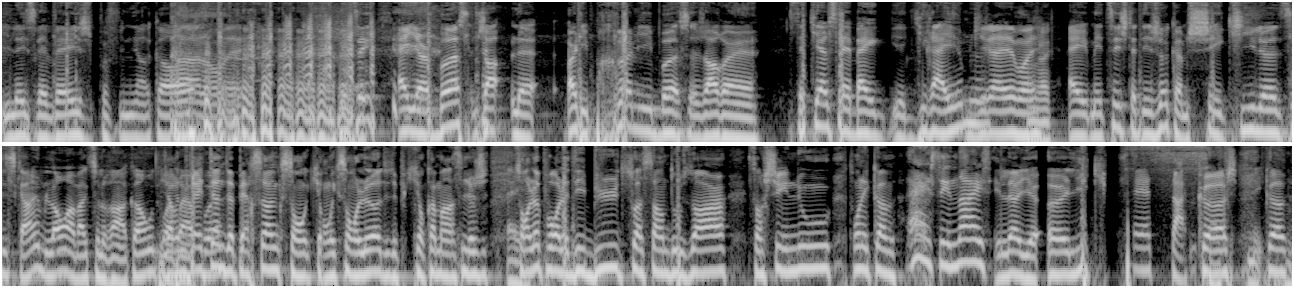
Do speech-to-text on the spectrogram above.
il, là, il se réveille, j'ai pas fini encore. Ah non, mais. Tu sais, il y a un boss, genre, le, un des premiers boss, genre un. C'était quel? C'était ben, Graham. là. Graham, ouais. Ouais. Hey, mais tu sais, j'étais déjà comme shaky, là. Tu sais, c'est quand même long avant que tu le rencontres. pour Genre la une vingtaine fois. de personnes qui sont, qui, ont, qui sont là depuis qu'ils ont commencé. Là, Ils Hey. sont là pour le début du 72 heures. Ils sont chez nous. Tout le monde est comme, hey, c'est nice. Et là, il y a Oli qui pète sa coche. Mais- Comme, de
